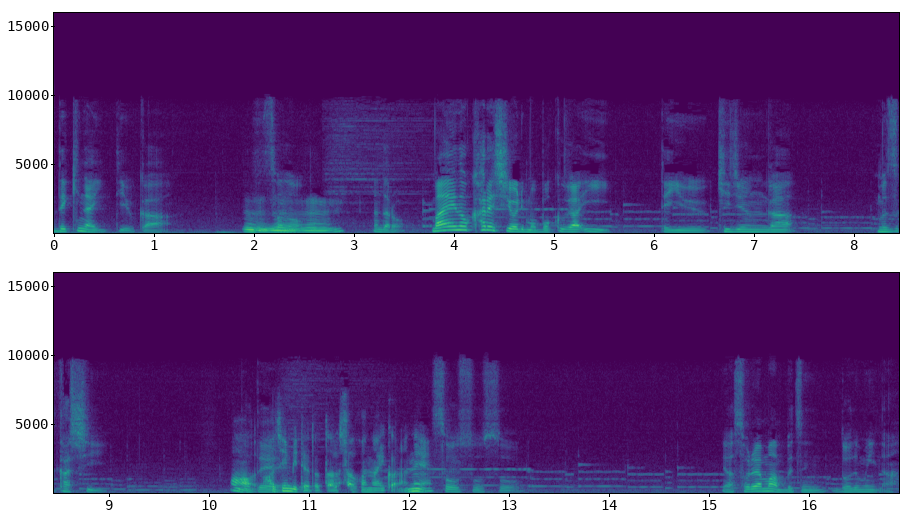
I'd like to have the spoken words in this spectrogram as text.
できないっていうかうんうんうん、そのなんだろう。前の彼氏よりも僕がいいっていう基準が難しいまあ、初めてだったら差がないからね。そうそうそういやそれはまあ別にどうでもいいな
